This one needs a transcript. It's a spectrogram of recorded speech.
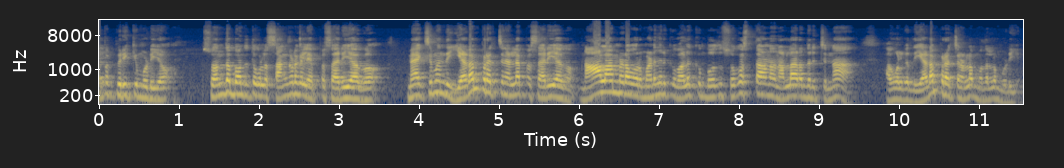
எப்போ பிரிக்க முடியும்? சொந்த பந்தத்துக்குள்ள சங்கடங்கள் எப்போ சரியாகும்? மேக்சிமம் இந்த இடம் பிரச்சனை எல்லாம் இப்போ சரியாகும். நாலாம் இடம் ஒரு மனிதனுக்கு வலுக்கும் போது சுகஸ்தானம் நல்லா இருந்துருச்சுன்னா அவங்களுக்கு இந்த இடம் பிரச்சனைலாம் முதல்ல முடியும்.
